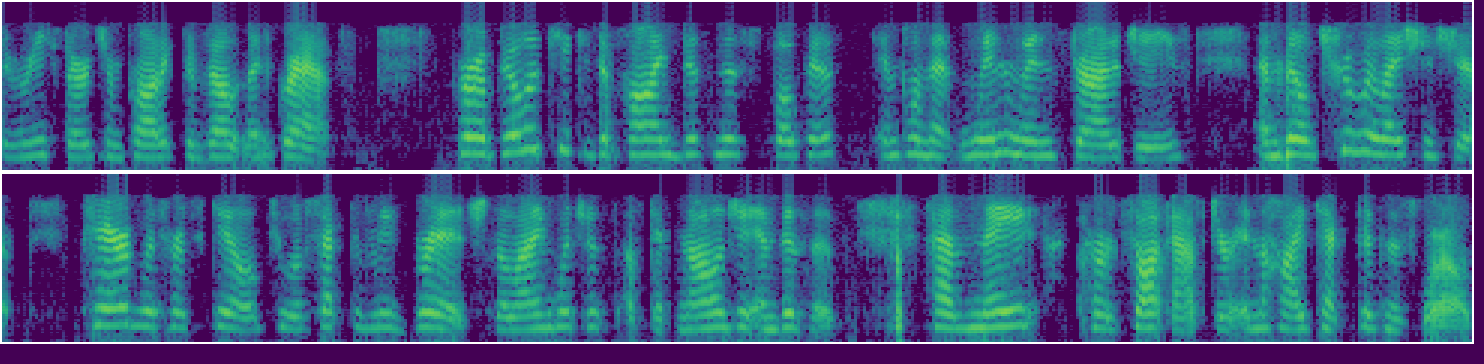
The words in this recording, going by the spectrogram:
in research and product development grants. Her ability to define business focus, implement win-win strategies, and build true relationships paired with her skill to effectively bridge the languages of technology and business have made her sought after in the high tech business world.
